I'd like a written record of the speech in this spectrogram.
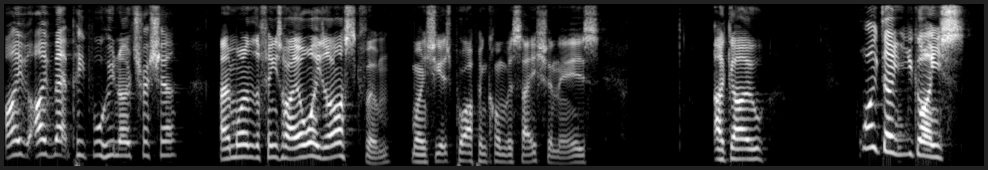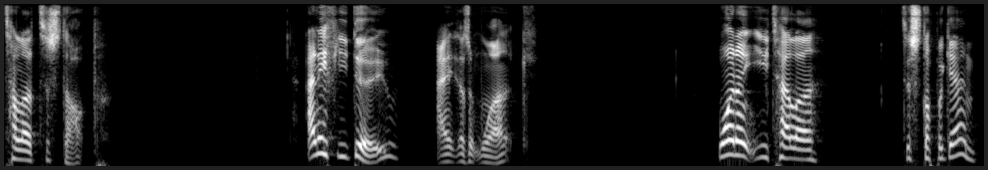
I've I've met people who know Trisha, and one of the things I always ask them when she gets brought up in conversation is, I go, why don't you guys tell her to stop? And if you do, and it doesn't work, why don't you tell her to stop again?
